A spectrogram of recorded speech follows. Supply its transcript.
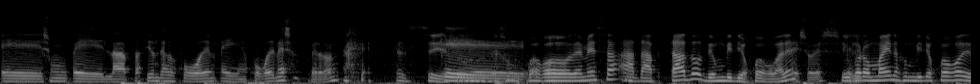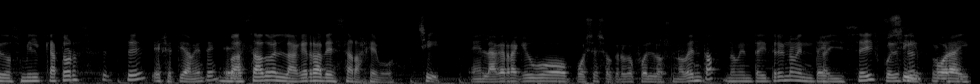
Eh, es un- eh, la adaptación del juego de, eh, juego de mesa, perdón. Es- sí, es, Que- un, es un juego de mesa adaptado de un videojuego, ¿vale? Eso es. Sea el- Mine es un videojuego de 2014 efectivamente. eh, basado en la guerra de Sarajevo. sí, en la guerra que hubo, pues eso, creo que fue en los 90. 93-96, puede sí, ser. algo por ahí.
